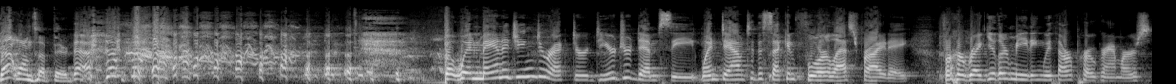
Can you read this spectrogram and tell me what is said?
That one's up there. But when managing director Deirdre Dempsey went down to the second floor last Friday for her regular meeting with our programmers,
